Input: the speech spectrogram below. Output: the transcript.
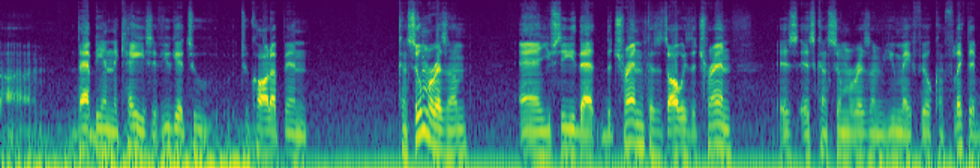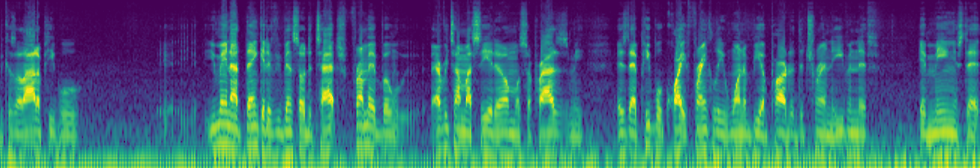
Um, that being the case, if you get too too caught up in consumerism and you see that the trend because it's always the trend is is consumerism. You may feel conflicted because a lot of people you may not think it if you've been so detached from it but every time I see it it almost surprises me is that people quite frankly want to be a part of the trend even if it means that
